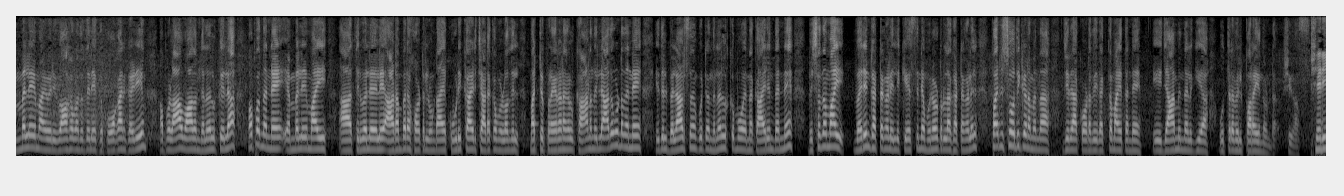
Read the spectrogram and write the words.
എം എൽ എയുമായി ഒരു വിവാഹബന്ധത്തിലേക്ക് പോകാൻ കഴിയും? അപ്പോൾ ആ വാദം നിലനിൽക്കില്ല. ഒപ്പം തന്നെ എം എൽ എയുമായി തിരുവല്ലയിലെ ആഡംബര ഹോട്ടലിൽ ഉണ്ടായ കൂടിക്കാഴ്ച അടക്കമുള്ളതിൽ മറ്റു പ്രേരണകൾ കാണുന്നില്ല. അതുകൊണ്ട് തന്നെ ഇതിൽ ബലാത്സംഗ കുറ്റം നിലനിൽക്കുമോ എന്ന കാര്യം തന്നെ വിശദമായി വരും ഘട്ടങ്ങളിൽ ഈ കേസിന്റെ മുന്നോട്ടുള്ള ഘട്ടങ്ങളിൽ പരിശോധിക്കണമെന്ന് ജില്ലാ കോടതി വ്യക്തമായി തന്നെ ഈ ജാമ്യം നൽകിയ ഉത്തരവിൽ പറയുന്നുണ്ട്. ശരി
